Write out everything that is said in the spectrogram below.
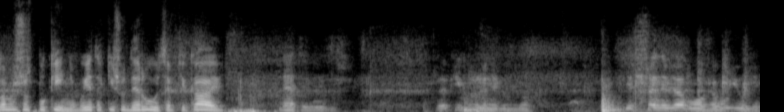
Добре, що спокійні, бо є такі, що деруться, втікають. Де ти лізеш? Я таких дуже не люблю. Я ще не взяв, о, вже воює.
